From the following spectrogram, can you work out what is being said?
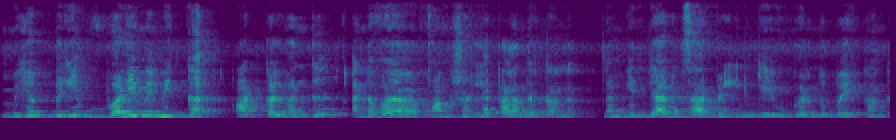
மிகப்பெரிய வலிமை மிக்க ஆட்கள் வந்து அந்த uh, ஃபங்க்ஷனில் கலந்துருக்காங்க. நம் இந்தியாவின் சார்பில் இங்கே இவங்க இருந்து போயிருக்காங்க.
